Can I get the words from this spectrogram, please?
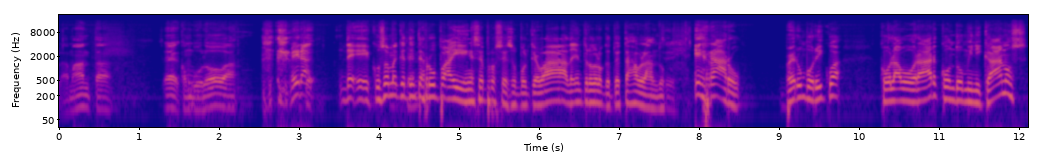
La Manta, o sea, con Bulova. Mira, de, escúchame que te interrumpa ahí en ese proceso, porque va dentro de lo que tú estás hablando. Sí. Es raro ver un boricua colaborar con dominicanos,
